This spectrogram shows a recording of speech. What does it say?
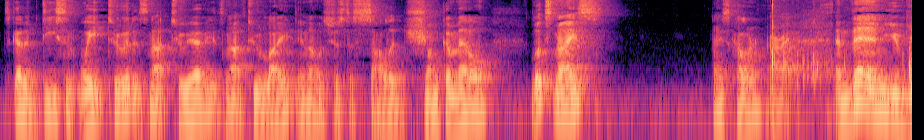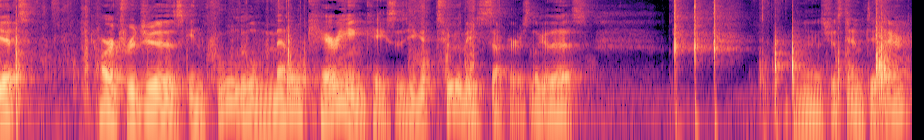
It's got a decent weight to it. It's not too heavy. It's not too light. You know, it's just a solid chunk of metal. Looks nice. Nice color. All right. And then you get cartridges in cool little metal carrying cases. You get two of these suckers. Look at this. And it's just empty there.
